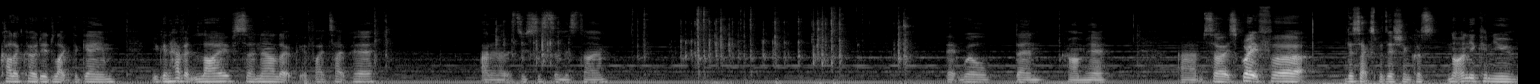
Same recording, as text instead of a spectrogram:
color coded like the game. You can have it live, so now look, if I type here, I don't know, let's do system this time. It will then come here. Um, so it's great for this expedition because not only can you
